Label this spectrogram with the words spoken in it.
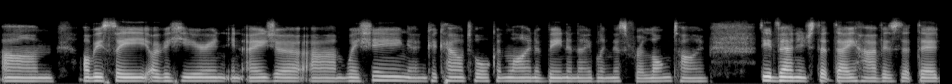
Um, obviously, over here in, in Asia, um, Weixin and Kakao Talk and Line have been enabling this for a long time. The advantage that they have is that they're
